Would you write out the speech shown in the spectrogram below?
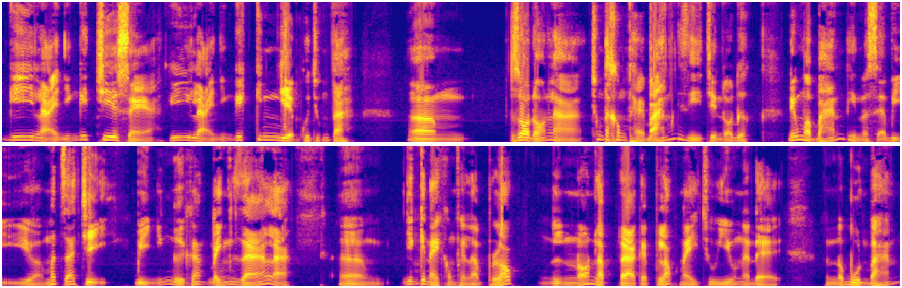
ghi lại những cái chia sẻ ghi lại những cái kinh nghiệm của chúng ta. Uh, do đó là chúng ta không thể bán cái gì trên đó được. Nếu mà bán thì nó sẽ bị uh, mất giá trị bị những người khác đánh giá là uh, những cái này không phải là blog nó lập ra cái blog này chủ yếu là để nó buôn bán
